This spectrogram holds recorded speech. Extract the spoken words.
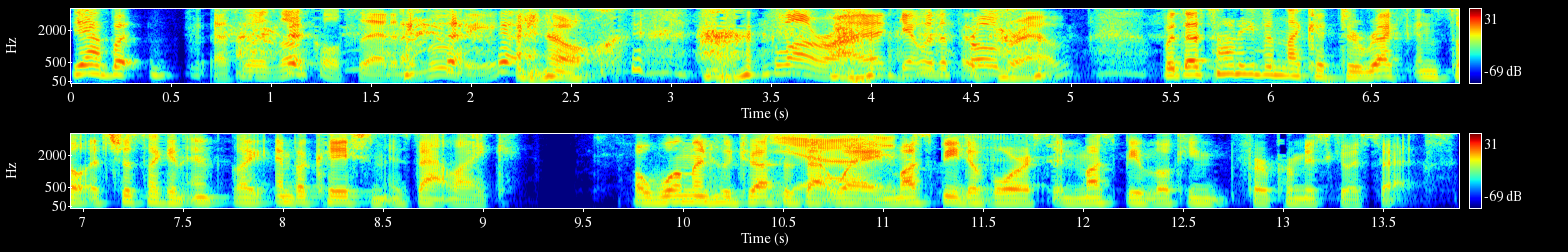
yeah but That's what his uncle said in the movie. i know Come on, Ryan, get with the program. but that's not even like a direct insult it's just like an like implication is that like a woman who dresses that way it's- must be divorced and must be looking for promiscuous sex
